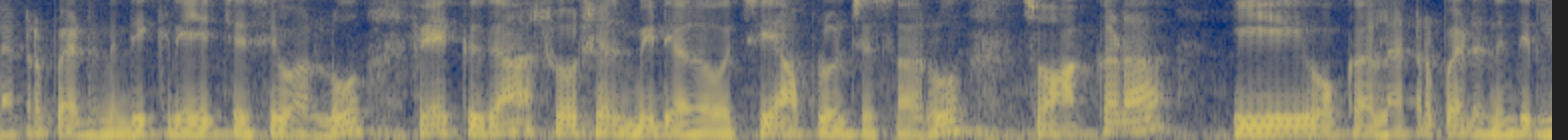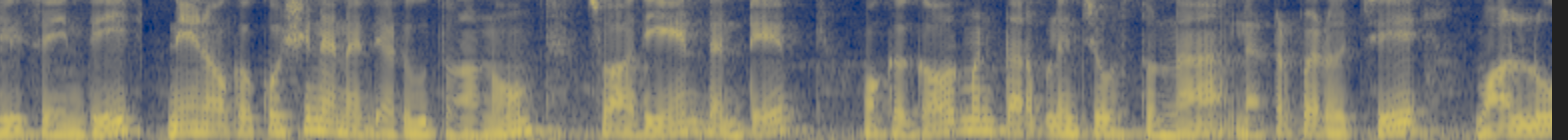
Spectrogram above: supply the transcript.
లెటర్ ప్యాడ్ అనేది క్రియేట్ చేసి వాళ్ళు ఫేక్గా సోషల్ మీడియాలో వచ్చి అప్లోడ్ చేశారు. సో అక్కడ ఈ ఒక లెటర్ ప్యాడ్ అనేది రిలీజ్ అయింది నేను ఒక క్వశ్చన్ అనేది అడుగుతున్నాను. సో అది ఏంటంటే ఒక గవర్నమెంట్ తరపు నుంచి వస్తున్న లెటర్ ప్యాడ్ వచ్చి వాళ్ళు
